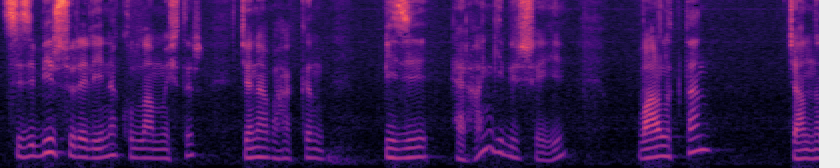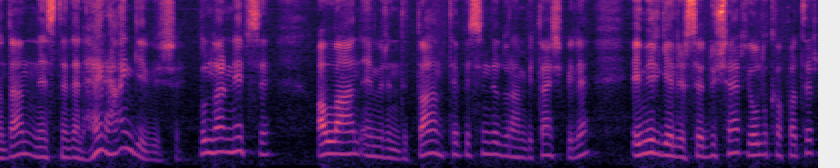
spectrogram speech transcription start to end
sizi bir süreliğine kullanmıştır. Cenab-ı Hakk'ın bizi herhangi bir şeyi varlıktan, canlıdan, nesneden herhangi bir şey. Bunların hepsi Allah'ın emrinde. Dağın tepesinde duran bir taş bile emir gelirse düşer, yolu kapatır.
